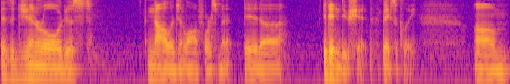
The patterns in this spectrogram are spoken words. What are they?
as a general just knowledge in law enforcement, it uh it didn't do shit basically. Um,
